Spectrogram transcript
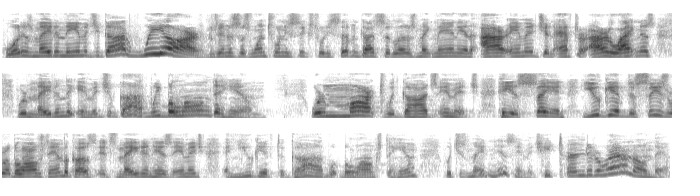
What is made in the image of God? We are. Genesis 1 26, 27, God said, Let us make man in our image and after our likeness. We're made in the image of God. We belong to Him. We're marked with God's image. He is saying, you give to Caesar what belongs to him because it's made in his image, and you give to God what belongs to him, which is made in his image. He turned it around on them.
